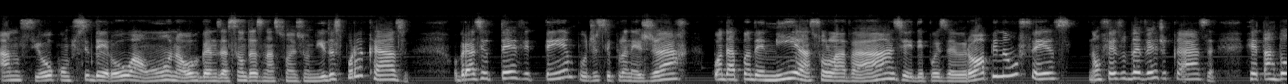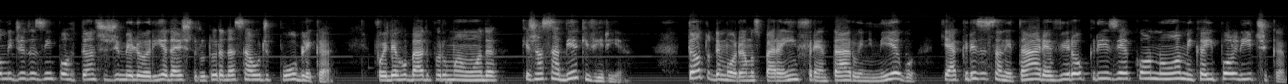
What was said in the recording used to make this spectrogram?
anunciou, considerou a ONU, a Organização das Nações Unidas, por acaso. O Brasil teve tempo de se planejar quando a pandemia assolava a Ásia e depois a Europa e não o fez. Não fez o dever de casa. Retardou medidas importantes de melhoria da estrutura da saúde pública. Foi derrubado por uma onda que já sabia que viria. Tanto demoramos para enfrentar o inimigo que a crise sanitária virou crise econômica e política.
